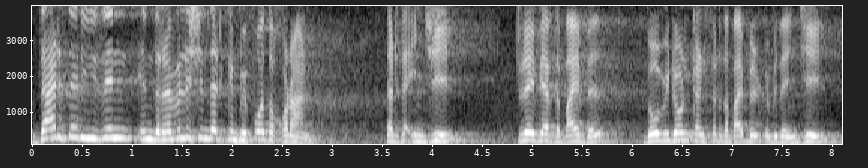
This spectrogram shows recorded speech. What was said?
That is the reason in the revelation that came before the Quran, that is the Injil. Today we have the Bible, though we don't consider the Bible to be the Injil,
